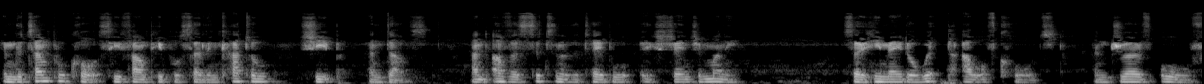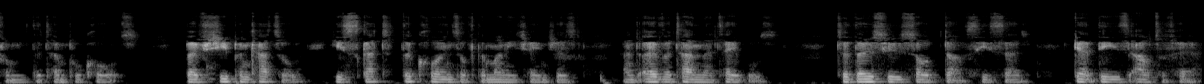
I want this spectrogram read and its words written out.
In the temple courts, he found people selling cattle, sheep, and doves, and others sitting at the table exchanging money. So he made a whip out of cords and drove all from the temple courts, both sheep and cattle. He scattered the coins of the money changers and overturned their tables. To those who sold doves, he said, Get these out of here.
